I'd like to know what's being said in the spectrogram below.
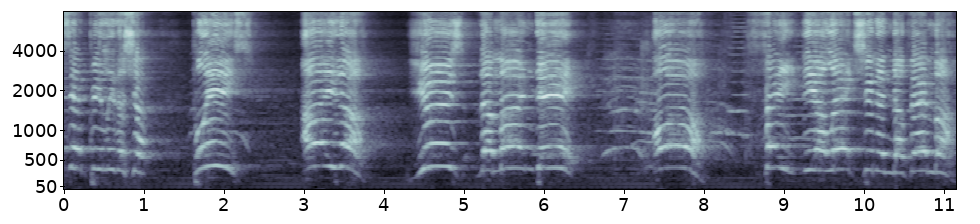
SNP leadership, please, either use the mandate or fight the election in November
